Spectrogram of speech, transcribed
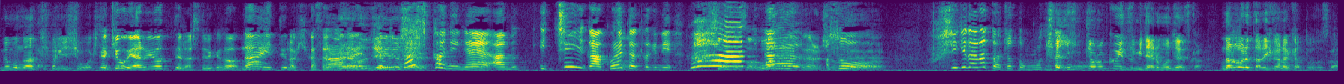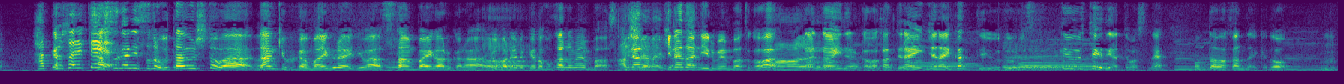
でもなんとなく衣装は着て今日やるよっていうのは知ってるけど何位っていうのは聞かされてない。でも確かにね、うん。あの1位がこれってやった時に、うわーってなる。そう、え不思議だなとはちょっと思っじたけど。ゃ あイントロクイズみたいなもんじゃないですか。流れたら行かなきゃってことですか？発表されて。さすがにその歌う人は何曲か前ぐらいにはスタンバイがあるからうん。呼ばれるけど他のメンバーあ知らなひな壇にいるメンバーとかは何位になるか分かってないんじゃないかっていうふうですうんっていう体でやってますね。うん。本当は分かんないけど。うん。うん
